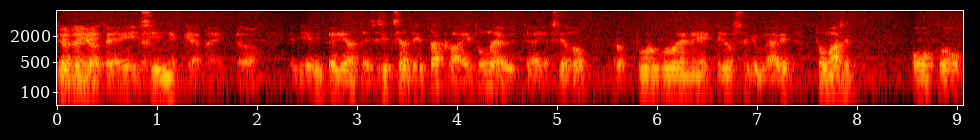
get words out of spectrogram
Joten- joten ei, sinnekään päin. Eli, eli periaatteessa sitten sieltä ei takaa ei tule yhtään ja siellä on Turkulainen ehkä jossakin määrin, Tomaset ok.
